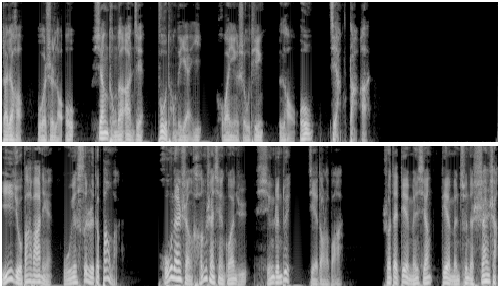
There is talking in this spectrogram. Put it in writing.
大家好，我是老欧。相同的案件，不同的演绎，欢迎收听老欧讲大案。一九八八年五月四日的傍晚，湖南省衡山县公安局刑侦队接到了报案，说在店门乡店门村的山上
